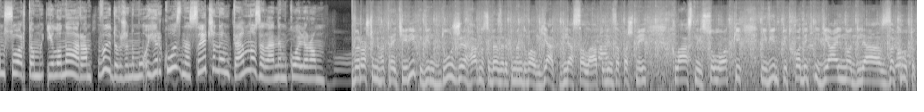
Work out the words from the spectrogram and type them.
випробуваним сортом ілонара, видовженому огірку з насиченим темно-зеленим кольором. Вирощуємо його третій рік. Він дуже гарно себе зарекомендував як для салату. Він запашний, класний, солодкий, і він підходить ідеально для закруток,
